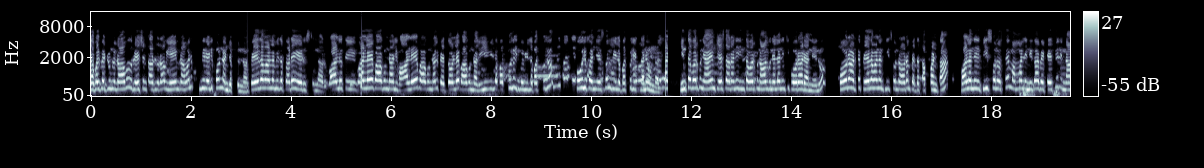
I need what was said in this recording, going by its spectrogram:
డబల్ బెడ్రూమ్లు రావు రేషన్ కార్డులు రావు ఏం రావు అని మీరు వెళ్ళిపోండి అని చెప్తున్నారు. పేదవాళ్ళ మీద పడే ఏడుస్తున్నారు. వాళ్ళకి వాళ్ళే బాగుండాలి వాళ్ళే బాగుండాలి పెద్దవాళ్ళే బాగుండాలి. ఈ వీళ్ళ బతుకులు ఇదిగో వీళ్ళ బతుకులు కూలి పని చేసుకొని వీళ్ళ బతుకులు ఇట్లానే ఉండాలి. ఇంతవరకు న్యాయం చేస్తారని ఇంతవరకు నాలుగు నెలల నుంచి పోరాడాను నేను. పోరాడితే పేదవాళ్ళని తీసుకొని రావడం పెద్ద తప్పంట. వాళ్ళని తీసుకొని వస్తే మమ్మల్ని నిఘా పెట్టేసి నా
